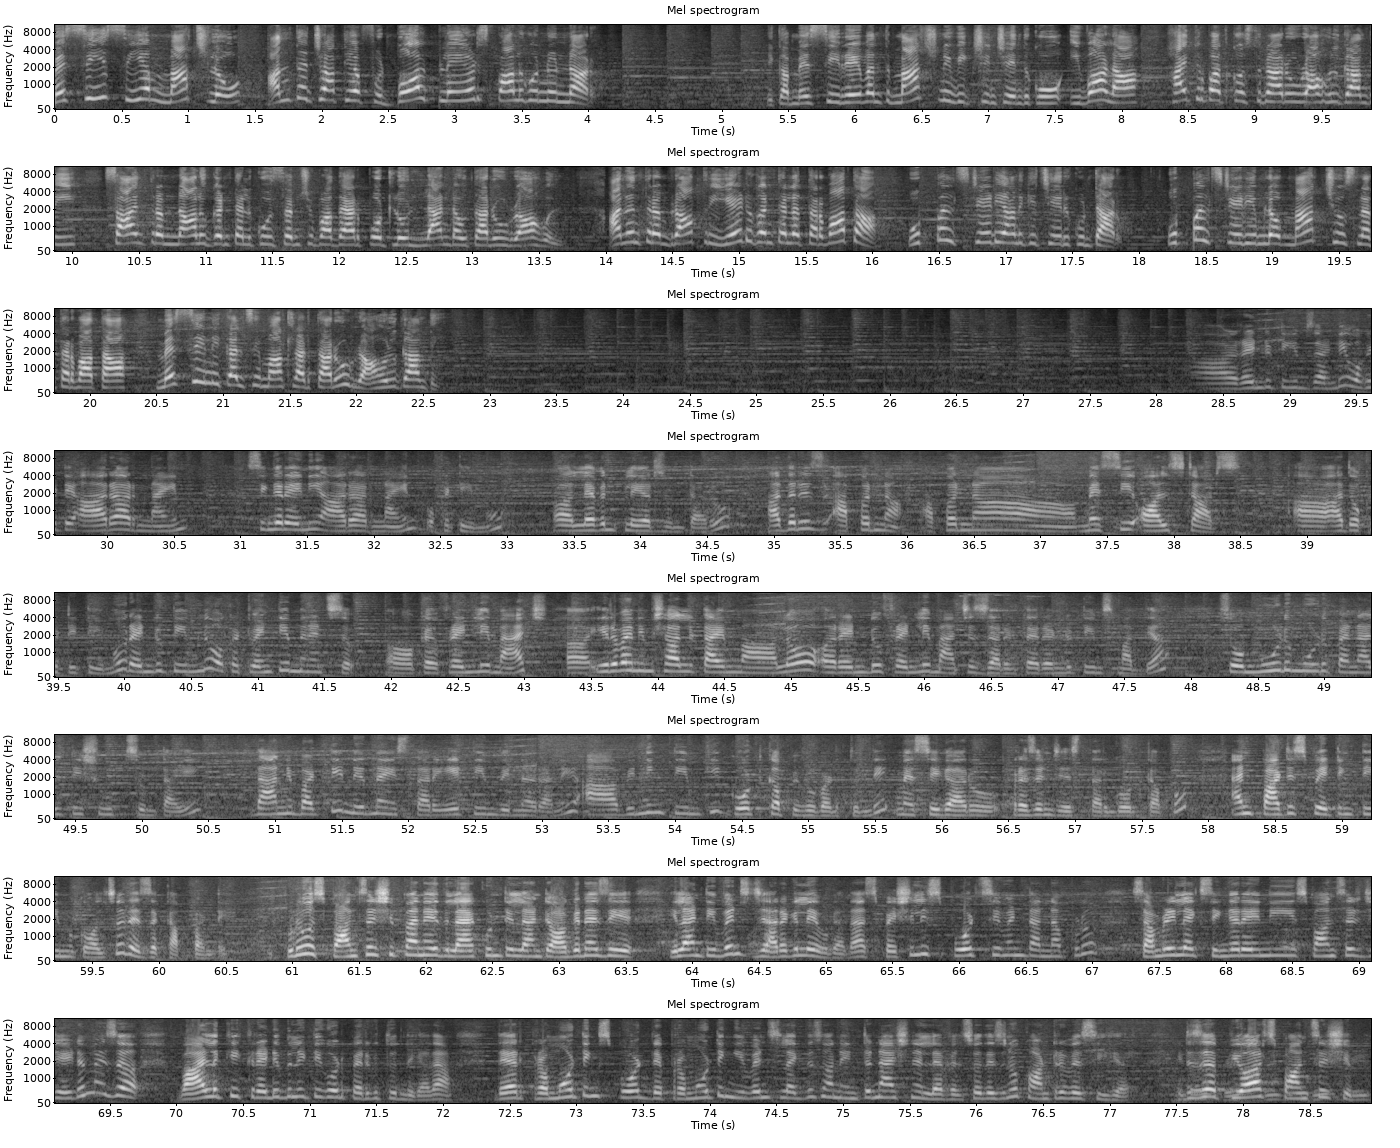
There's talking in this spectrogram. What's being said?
మెస్సీ సీఎం మ్యాచ్లో అంతర్జాతీయ ఫుట్బాల్ ప్లేయర్స్ పాల్గొనున్నారు. ఇక మెస్సీ రేవంత్ మ్యాచ్ని వీక్షించేందుకు ఇవాళ హైదరాబాద్కు వస్తున్నారు రాహుల్ గాంధీ. సాయంత్రం నాలుగు గంటలకు శంషాబాద్ ఎయిర్పోర్ట్లో ల్యాండ్ అవుతారు రాహుల్. అనంతరం రాత్రి ఏడు గంటల తర్వాత ఉప్పల్ స్టేడియానికి చేరుకుంటారు. ఉప్పల్ స్టేడియంలో మ్యాచ్ చూసిన తర్వాత మెస్సీని కలిసి మాట్లాడతారు రాహుల్ గాంధీ. రెండు టీమ్స్ అండి. ఒకటి RR nine Singareni RR nine ఒక టీము. లెవెన్ ప్లేయర్స్ ఉంటారు. Other is Aparna Aparna Messi all stars అదొకటి టీము రెండు టీంలు ఒక ట్వంటీ మినిట్స్ ఒక ఫ్రెండ్లీ మ్యాచ్ ఇరవై నిమిషాల టైంలో రెండు ఫ్రెండ్లీ మ్యాచెస్ జరుగుతాయి రెండు టీమ్స్ మధ్య. సో మూడు మూడు పెనాల్టీ షూట్స్ ఉంటాయి. దాన్ని బట్టి నిర్ణయిస్తారు ఏ టీం విన్నర్ అని. ఆ విన్నింగ్ టీంకి గోట్ కప్ ఇవ్వబడుతుంది. మెస్సీ గారు ప్రజెంట్ చేస్తారు గోట్ కప్ అండ్ పార్టిసిపేటింగ్ టీమ్కి ఆల్సో దెస్ అ కప్ అండి ఇప్పుడు స్పాన్సర్షిప్ అనేది లేకుంటే ఇలాంటి ఆర్గనైజ్ ఇలాంటి ఈవెంట్స్ జరగలేవు కదా. స్పెషలీ స్పోర్ట్స్ ఈవెంట్ అన్నప్పుడు సంబడి లైక్ సింగరేని స్పాన్సర్ చేయడం ఇస్ వాళ్ళకి క్రెడిబిలిటీ కూడా పెరుగుతుంది కదా. They are promoting sport they promoting events like this on international level so this no controversy here it is a pure sponsorship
